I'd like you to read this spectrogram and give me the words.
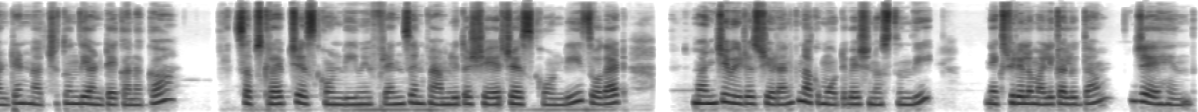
కంటెంట్ నచ్చుతుంది అంటే కనుక సబ్స్క్రైబ్ చేసుకోండి. మీ ఫ్రెండ్స్ అండ్ ఫ్యామిలీతో షేర్ చేసుకోండి. సో దాట్ మంచి వీడియోస్ చేయడానికి నాకు మోటివేషన్ వస్తుంది. నెక్స్ట్ వీడియోలో మళ్ళీ కలుద్దాం. జై హింద్.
